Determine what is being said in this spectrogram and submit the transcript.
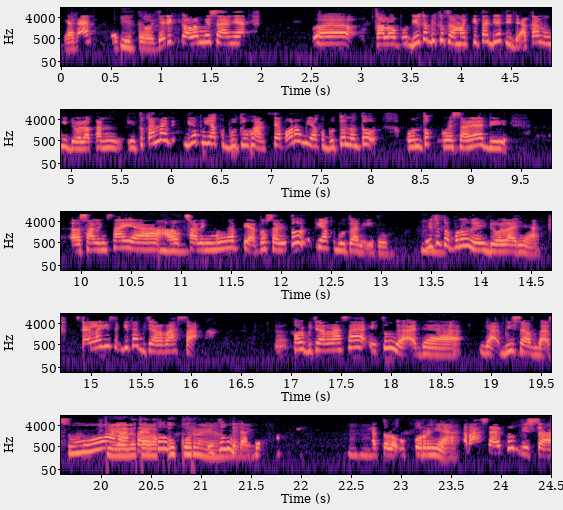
ya kan yeah. gitu. Jadi kalau misalnya uh, kalau dia dekat sama kita dia tidak akan mengidolakan itu karena dia punya kebutuhan. Setiap orang punya kebutuhan untuk untuk misalnya di uh, saling sayang, hmm. saling mengerti atau saling itu punya kebutuhan itu. Hmm. Itu terpenuhi dengan idolanya. Sekali lagi kita bicara rasa. Kalau bicara rasa itu nggak ada nggak bisa mbak semua Tidak rasa itu ukurnya, itu nggak ada mm-hmm. tolak ukurnya rasa itu bisa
